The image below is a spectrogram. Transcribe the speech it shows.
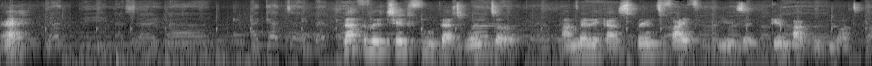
Eh? That wretched fool that went to America and spent five years and came back with nothing.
